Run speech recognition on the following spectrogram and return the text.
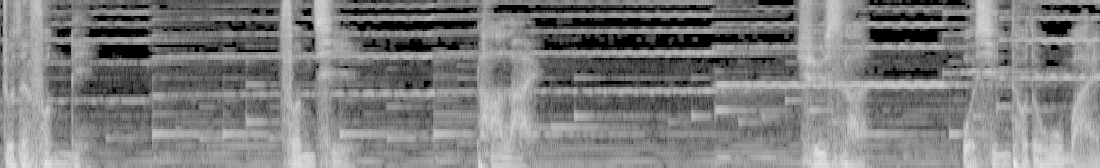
住在风里，风起，他来，驱散。我心头的雾霾，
